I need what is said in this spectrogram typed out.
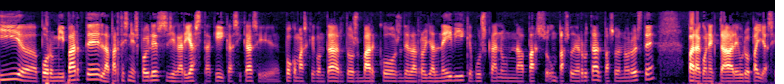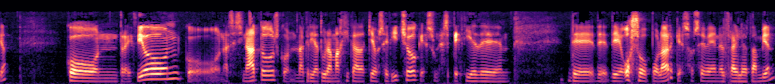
Y eh, por mi parte, la parte sin spoilers llegaría hasta aquí, casi casi. Eh, Poco más que contar. Dos barcos de la Royal Navy que buscan una paso, un paso de ruta, el paso del noroeste, para conectar Europa y Asia. Con traición, con asesinatos, con la criatura mágica que os he dicho, que es una especie de, de, de- oso polar, que eso se ve en el tráiler también.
